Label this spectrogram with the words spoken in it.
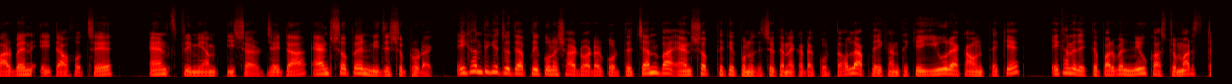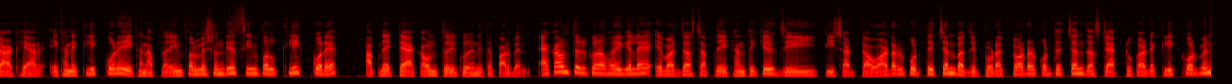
পারবেন এইটা হচ্ছে অ্যান্ডস প্রিমিয়াম টি শার্ট যেটা অ্যান্ড শপের নিজস্ব প্রোডাক্ট এখান থেকে যদি আপনি কোনো শার্ট অর্ডার করতে চান বা অ্যান্ড শপ থেকে কোনো কিছু কেনাকাটা করতে হলে আপনি এখান থেকে ইউর অ্যাকাউন্ট থেকে এখানে দেখতে পারবেন নিউ কাস্টমার স্টার্ট হেয়ার এখানে ক্লিক করে এখানে আপনার ইনফরমেশন দিয়ে সিম্পল ক্লিক করে আপনি একটা অ্যাকাউন্ট তৈরি করে নিতে পারবেন। অ্যাকাউন্ট তৈরি করা হয়ে গেলে এবার জাস্ট আপনি এখান থেকে যেই টি শার্টটা অর্ডার করতে চান বা যে প্রোডাক্ট অর্ডার করতে চান জাস্ট অ্যাড টু কার্ডে ক্লিক করবেন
